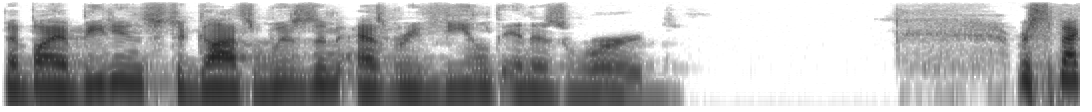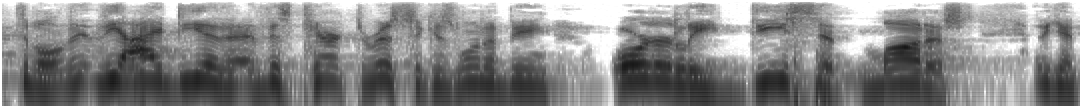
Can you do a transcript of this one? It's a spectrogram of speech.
but by obedience to God's wisdom as revealed in His Word. Respectable. The, the idea that this characteristic is one of being orderly, decent, modest. And again,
